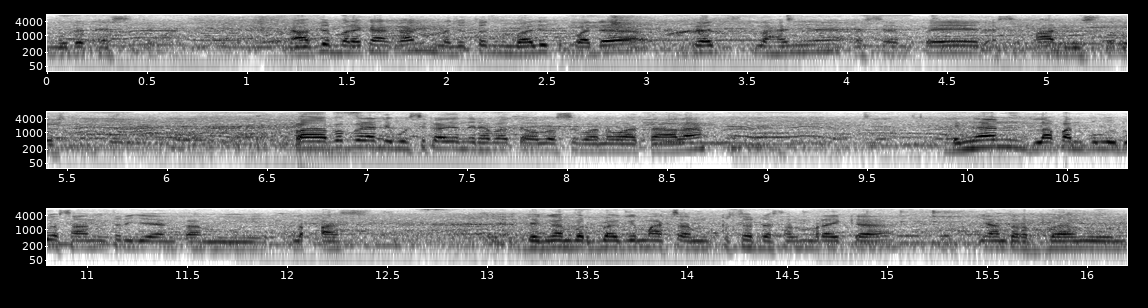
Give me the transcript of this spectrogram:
kemudian SD. Nanti mereka akan melanjutkan kembali kepada grade setelahnya SMP, SMA dan seterusnya. Para Bapak dan Ibu sekalian dirahmati Allah Subhanahu wa taala, dengan 82 santri yang kami lepas dengan berbagai macam kecerdasan mereka yang terbangun.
